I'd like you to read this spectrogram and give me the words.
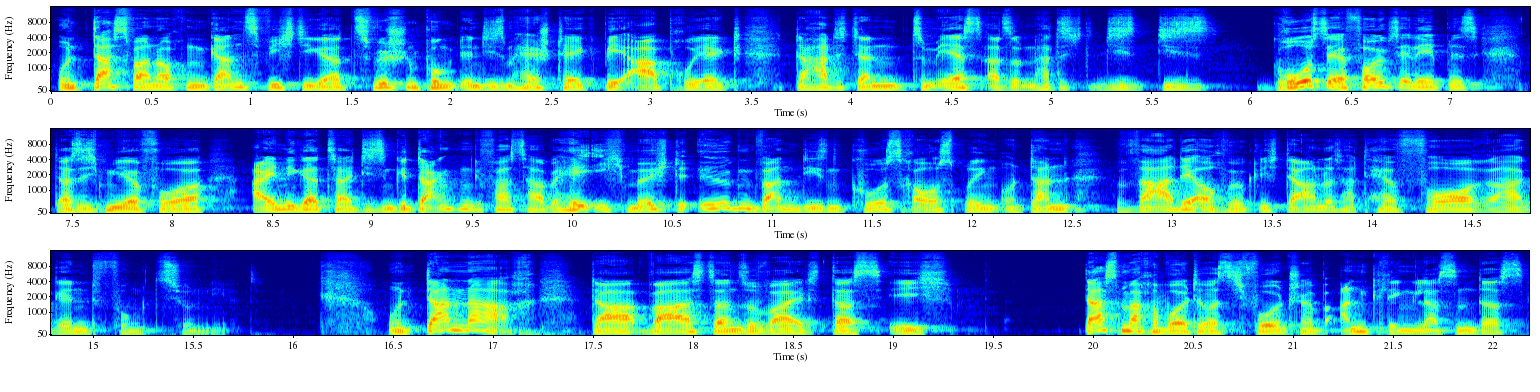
Und das war noch ein ganz wichtiger Zwischenpunkt in diesem Hashtag BA-Projekt. Da hatte ich dann zum ersten, also hatte ich dieses große Erfolgserlebnis, dass ich mir vor einiger Zeit diesen Gedanken gefasst habe, hey, ich möchte irgendwann diesen Kurs rausbringen und dann war der auch wirklich da und das hat hervorragend funktioniert. Und danach, da war es dann soweit, dass ich das machen wollte, was ich vorhin schon habe anklingen lassen, das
